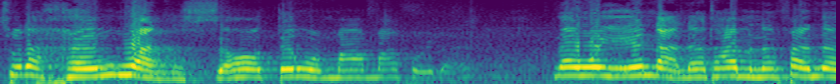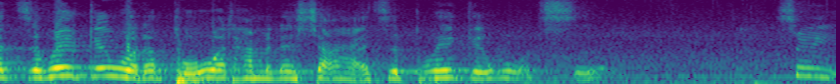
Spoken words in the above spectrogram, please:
坐到很晚的时候，等我妈妈回来，那我爷爷奶奶他们的饭菜只会给我的婆婆他们的小孩子，不会给我吃。所以，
